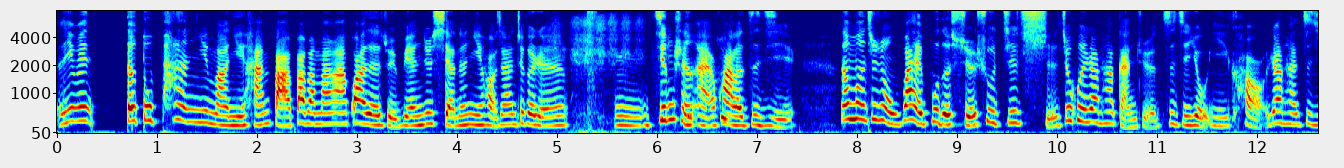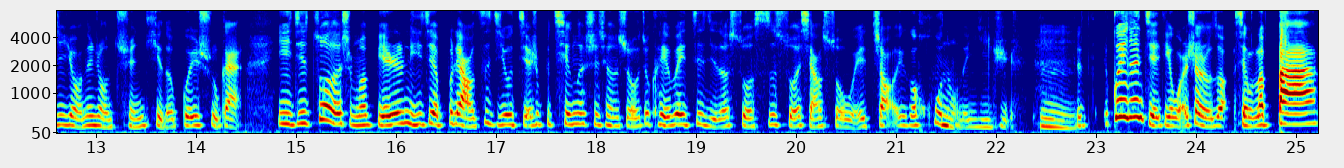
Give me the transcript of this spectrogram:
嗯，因为都都叛逆嘛，你还把爸爸妈妈挂在嘴边，就显得你好像这个人，嗯，精神矮化了自己。那么这种外部的学术支持，就会让他感觉自己有依靠，让他自己有那种群体的归属感，以及做了什么别人理解不了、自己又解释不清的事情的时候，就可以为自己的所思所想所为找一个糊弄的依据。嗯，归根结底，我是射手座，行了吧？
